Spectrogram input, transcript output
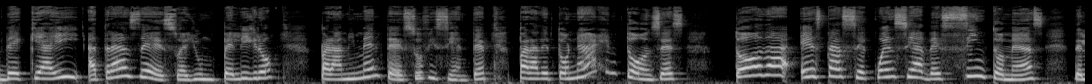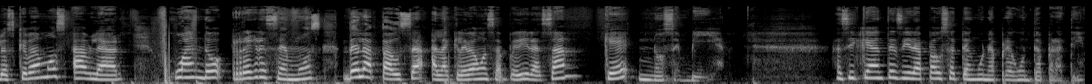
de que ahí, atrás de eso, hay un peligro, para mi mente es suficiente para detonar entonces toda esta secuencia de síntomas de los que vamos a hablar cuando regresemos de la pausa a la que le vamos a pedir a Sam que nos envíe. Así que antes de ir a pausa tengo una pregunta para ti.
